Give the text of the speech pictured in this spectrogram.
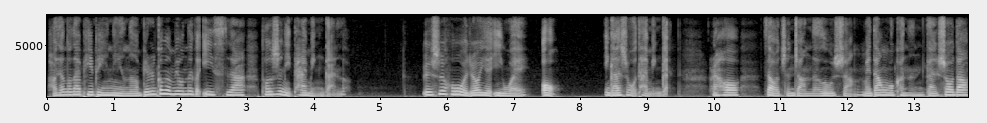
好像都在批评你呢？别人根本没有那个意思啊，都是你太敏感了。于是乎，我就也以为哦，应该是我太敏感。然后，在我成长的路上，每当我可能感受到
